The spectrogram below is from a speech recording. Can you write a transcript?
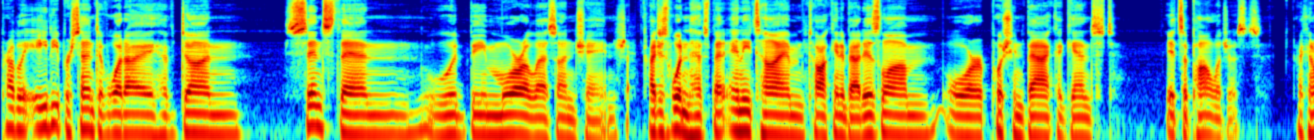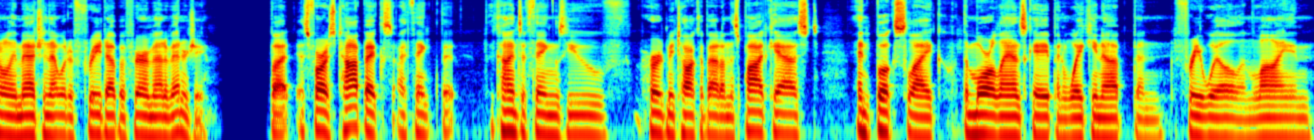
probably 80% of what I have done since then would be more or less unchanged. I just wouldn't have spent any time talking about Islam or pushing back against its apologists. I can only imagine that would have freed up a fair amount of energy. But as far as topics, I think that the kinds of things you've heard me talk about on this podcast and books like The Moral Landscape and Waking Up and Free Will and Lying,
